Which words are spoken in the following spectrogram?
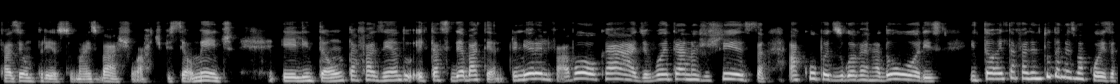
fazer um preço mais baixo artificialmente, ele então está fazendo, ele está se debatendo. Primeiro ele fala, vou, Cádia, vou entrar na justiça, a culpa é dos governadores. Então ele está fazendo tudo a mesma coisa.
